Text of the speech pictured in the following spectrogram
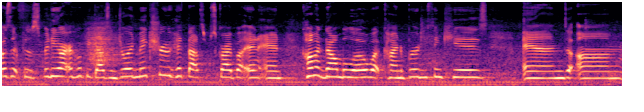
That was it for this video. I hope you guys enjoyed. Make sure you hit that subscribe button and comment down below what kind of bird you think he is. And um,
